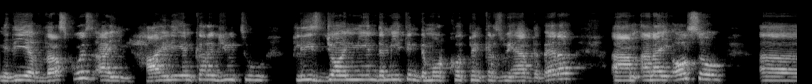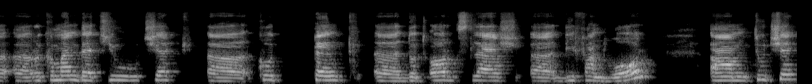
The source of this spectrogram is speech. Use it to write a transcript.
Nydia Vasquez. I highly encourage you to please join me in the meeting. The more code pinkers we have, the better. Um, and I also uh, uh, recommend that you check uh, codepink.org slash defund war um, to check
